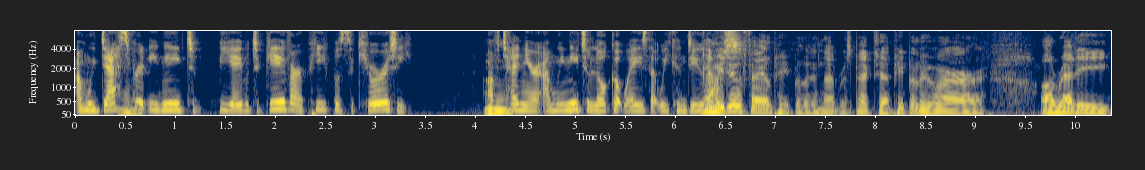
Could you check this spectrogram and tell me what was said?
And we desperately need to be able to give our people security of mm. tenure and we need to look at ways that we can do and that. And we do fail people in that respect. Uh, people who are already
